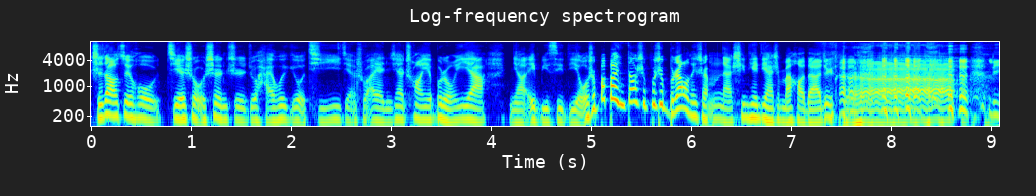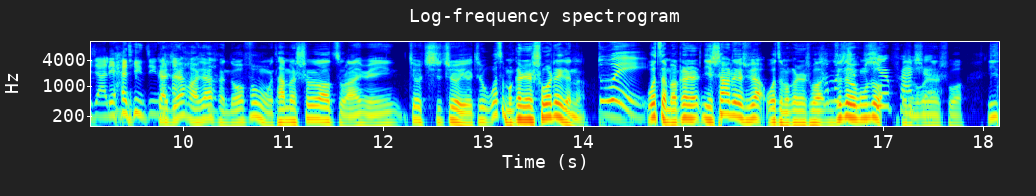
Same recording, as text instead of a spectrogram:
直到最后接受，甚至就还会给我提意见，说：“哎呀，你现在创业不容易啊，你要 A B C D。”我说：“爸爸，你当时不是不让我那什么？那新天地还是蛮好的，这个离家里还挺近。”感觉好像很多父母他们受到阻拦原因，就其实只有一个，就是我怎么跟人说这个呢？对，我怎么跟人？你上这个学校，我怎么跟人说？你做这个工作，我怎么？跟人说，你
